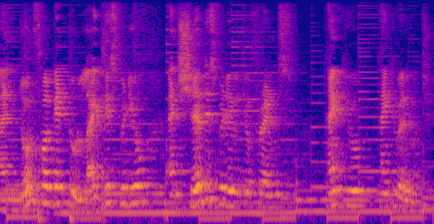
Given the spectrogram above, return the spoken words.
and don't forget to like this video and share this video with your friends. Thank you. Thank you very much.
